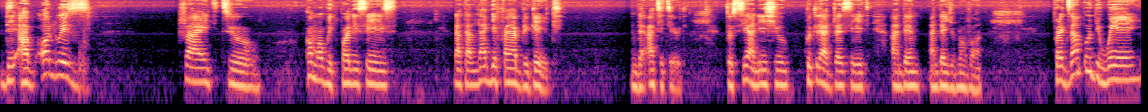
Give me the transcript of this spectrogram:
they have always tried to come up with policies that are like the fire brigade in their attitude to see an issue, quickly address it, and then and then you move on. For example, the way,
